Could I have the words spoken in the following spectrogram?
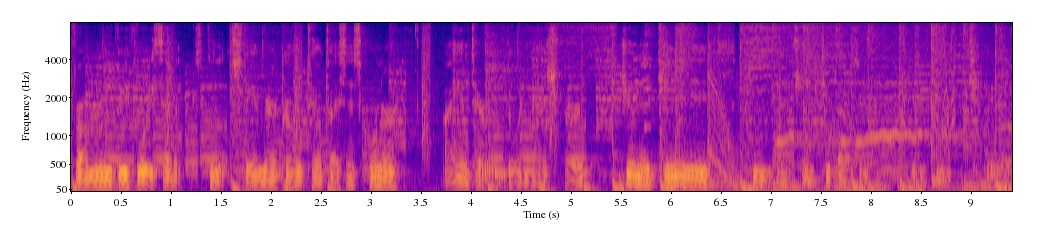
from room 347, Extended Stay America Hotel Tysons Corner, I am Terry Dwayne Ashford, June 18, June 18, 2022. Thank you.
